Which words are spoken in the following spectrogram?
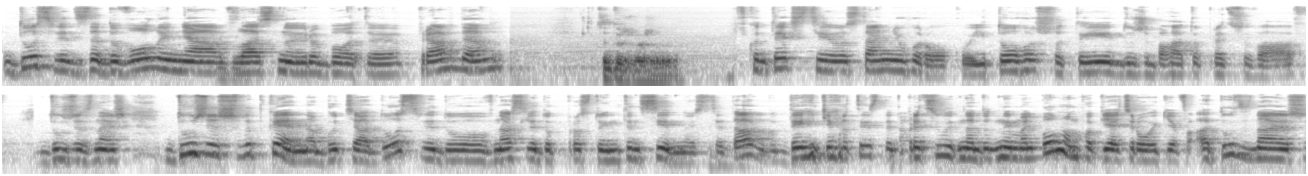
досвід задоволення власною роботою. Правда? Це дуже важливо. В контексті останнього року і того, що ти дуже багато працював, дуже знаєш, дуже швидке набуття досвіду внаслідок просто інтенсивності. Та деякі артисти працюють над одним альбомом по 5 років, а тут знаєш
